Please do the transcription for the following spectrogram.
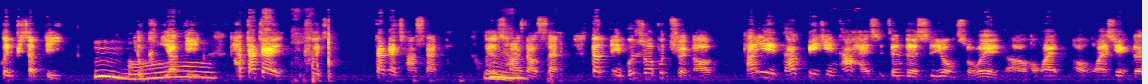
会比较低，嗯。哦有比较低，它大概会大概差三，会有差到三，但也不是说不准哦。它因为它毕竟它还是真的是用所谓呃红外呃红外线跟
